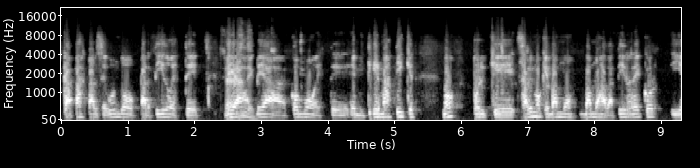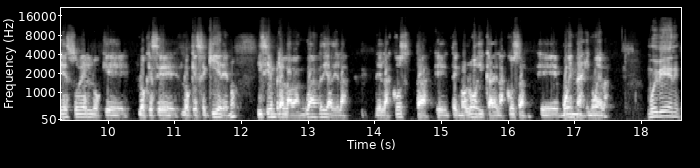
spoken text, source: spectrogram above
capaz para el segundo partido, este, vea, vea, cómo este, emitir más tickets, ¿no? Porque sabemos que vamos, vamos a batir récord y eso es lo que, lo que se, lo que se quiere, ¿no? Y siempre a la vanguardia de la, de las cosas eh, tecnológicas, de las cosas eh, buenas y nuevas. Muy bien.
